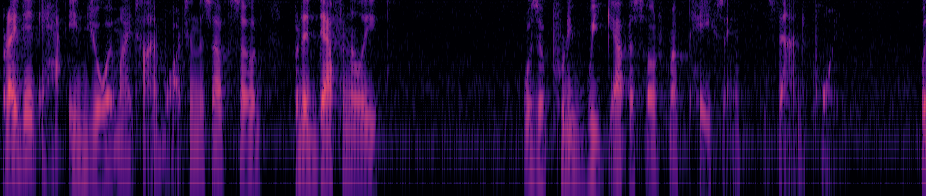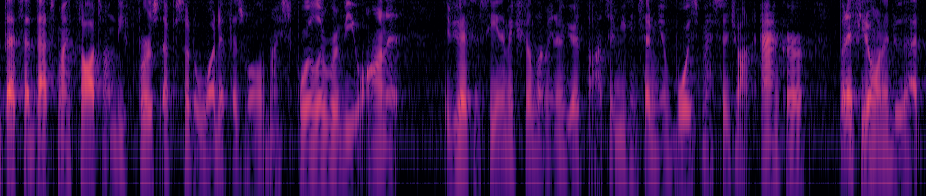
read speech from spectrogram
But I did ha- enjoy my time watching this episode. But it definitely was a pretty weak episode from a pacing standpoint. with that said, that's my thoughts on the first episode of What If, as well as my spoiler review on it. If you guys have seen it, make sure to let me know your thoughts. And you can send me a voice message on Anchor. But if you don't want to do that,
